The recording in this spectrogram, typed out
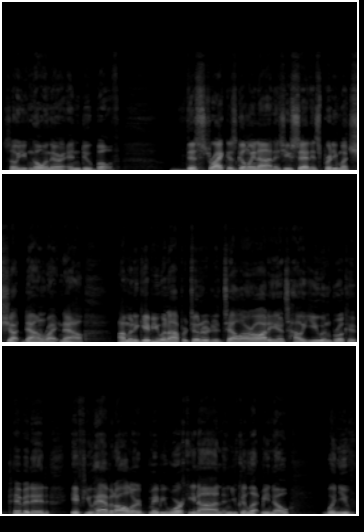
So you can go in there and do both. This strike is going on, as you said. It's pretty much shut down right now. I'm going to give you an opportunity to tell our audience how you and Brooke have pivoted, if you have it all, or maybe working on, and you can let me know when you've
